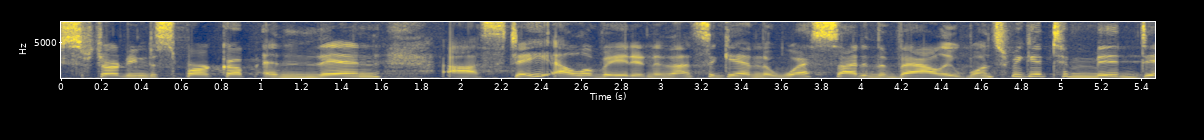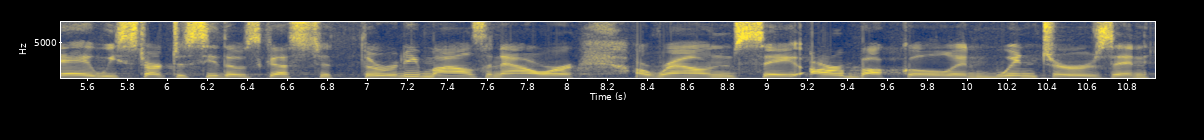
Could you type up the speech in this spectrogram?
starting to spark up and then uh, stay elevated. And that's again the west side of the valley. Once we get to midday, we start to see those gusts to 30 miles an hour around, say, Arbuckle and Winters and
